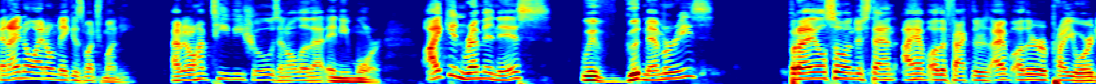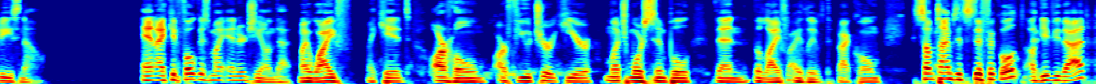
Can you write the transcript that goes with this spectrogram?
and I know I don't make as much money. I don't have TV shows and all of that anymore. I can reminisce with good memories But I also understand I have other factors. I have other priorities now. And I can focus my energy on that. My wife, my kids, our home, our future here, much more simple than the life I lived back home. Sometimes it's difficult. I'll give you that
